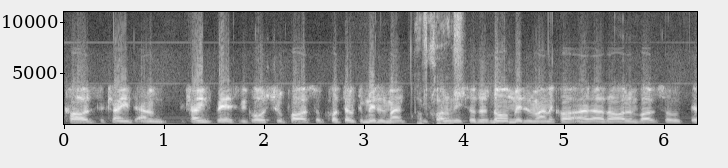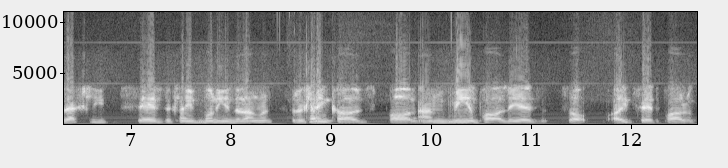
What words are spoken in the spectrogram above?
calls the client, and the client basically goes through Paul, so cuts out the middleman. Of you follow me? So there's no middleman at, all- involved. So it actually saves the client money in the long run. So the client calls Paul, and me and Paul liaise. So I'd say to Paul, look,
